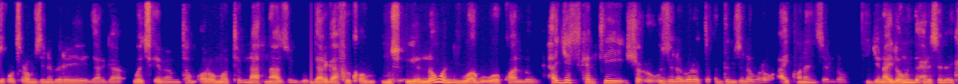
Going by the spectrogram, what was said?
ዝቆጽሮም ዝነበረ ዳርጋ ወጺኦም እዮም እቶም ኦሮሞ እቶም ናትና ዝብሉ ዳርጋ ፍርቆም ምስኡ የለውን ይዋግእዎ እኳ ኣለዉ ሕጅስ ከምቲ ሽዑኡ ዝነበሮ እቲ ቅድም ዝነበሮ ኣይኮነን ዘሎ ሕጂ ናይ ሎሚ እንድሕሪ ሰሚዕካ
